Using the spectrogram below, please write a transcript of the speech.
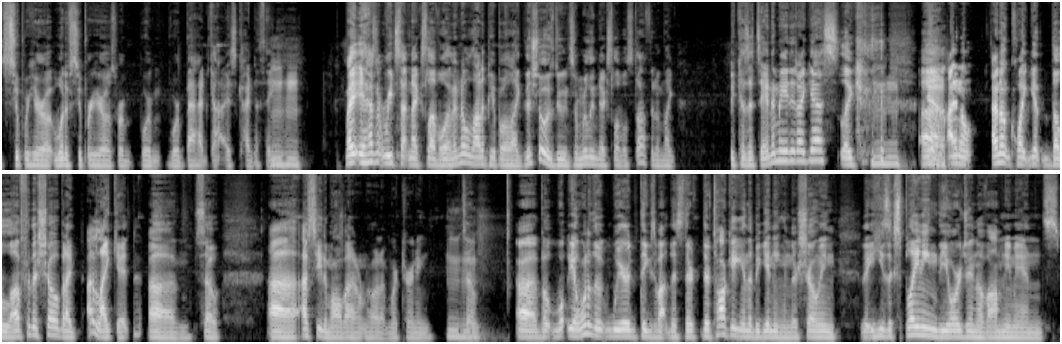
superhero. What if superheroes were were were bad guys kind of thing mhm. right? It hasn't reached that next level, and I know a lot of people are like, "This show is doing some really next level stuff," and I'm like, because it's animated, I guess. Like, Mhm. uh, I don't, I don't quite get the love for the show, but I, I like it. Um, so, uh, I've seen them all, but I don't know what I'm returning. So, Mhm. Uh, but w- yeah, one of the weird things about this, they're they're talking in the beginning and they're showing that he's explaining the origin of Omni Man's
